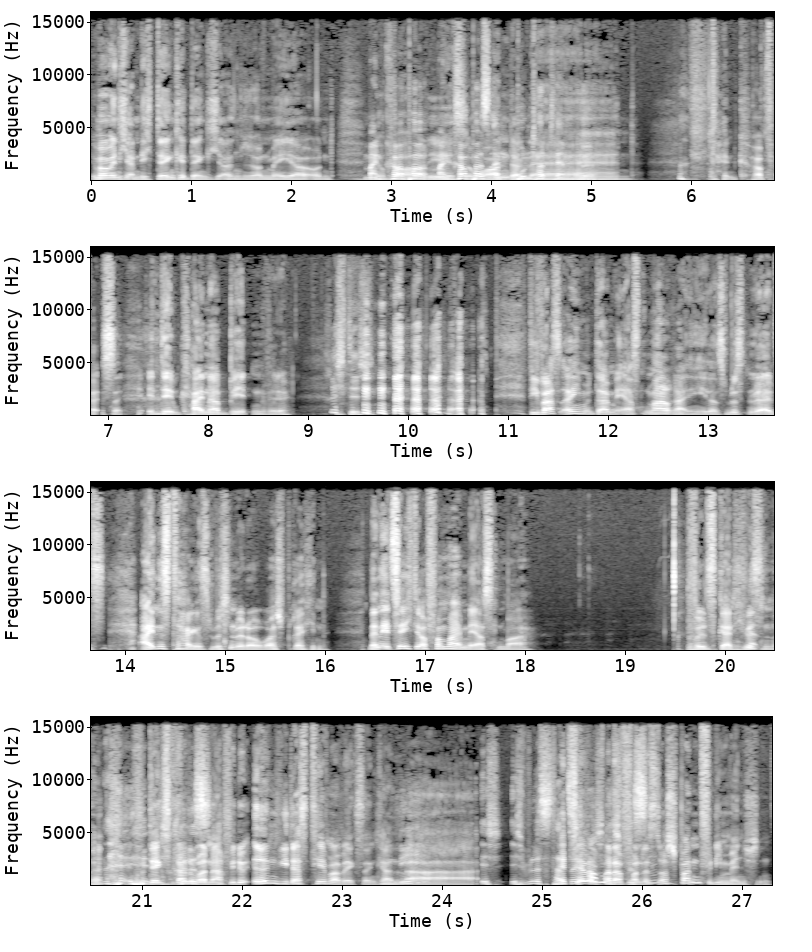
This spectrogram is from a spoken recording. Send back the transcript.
Immer wenn ich an dich denke, denke ich an John Mayer und Mein Körper, mein Körper ist ein bunter Tempel. Dein Körper ist, ein- in dem keiner beten will. Richtig. Wie war es eigentlich mit deinem ersten Mal, Reini? Das müssten wir als, eines Tages müssen wir darüber sprechen. Dann erzähle ich dir auch von meinem ersten Mal. Du willst es gar nicht wissen, ne? Du denkst gerade es- nach, wie du irgendwie das Thema wechseln kannst. Nee, ah. Ich, ich will es tatsächlich Erzähl doch mal davon, das ist wissen. doch spannend für die Menschen.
